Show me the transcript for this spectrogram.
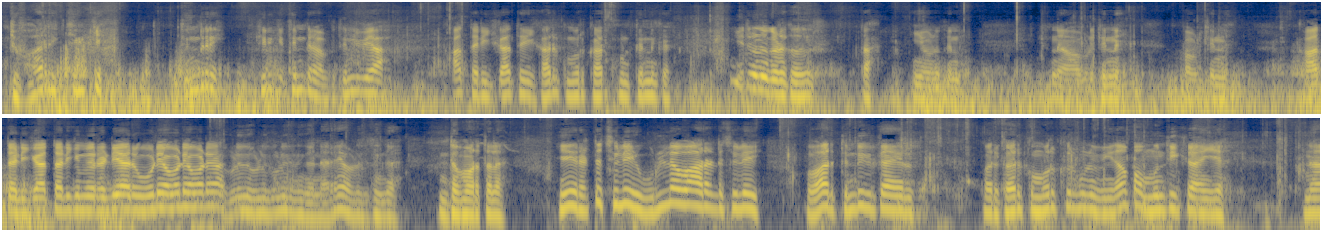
இங்கே வாரி கிறுக்கி. தின்றி கிறுக்கி தின்றா. அப்படி தின்னுவியா? காத்தடி காத்தடி கருப்பு முறு கருப்பு முறு தின்னுக்க இது ஒன்று கிடக்குது தா நீ ஒன்று தின்னு. தின்னு அப்படி தின்னு அப்படி தின்னு. காத்தடி காத்தடிக்கும் போது ரெடியாக ஓடியா ஓடியா ஓடியா. விழுது விழுது விழுதுங்க நிறையா விழுதுங்க இந்த மரத்தில். ஏய் ரெட்டை சொல்லி உள்ளே வா ரெட்டை சொல்லி. வாரு திண்டுக்கிட்டாங்க ஒரு கருக்கு முறுக்கு முறுக்கு வீணாப்பா முந்திக்கிறாங்க அண்ணா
